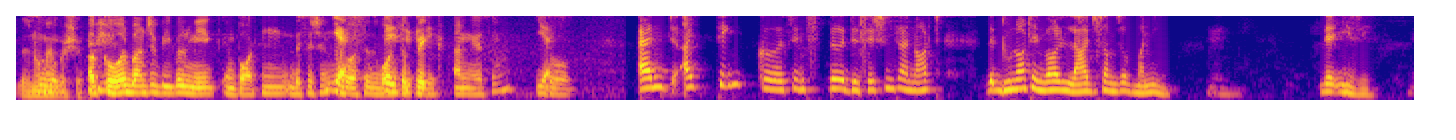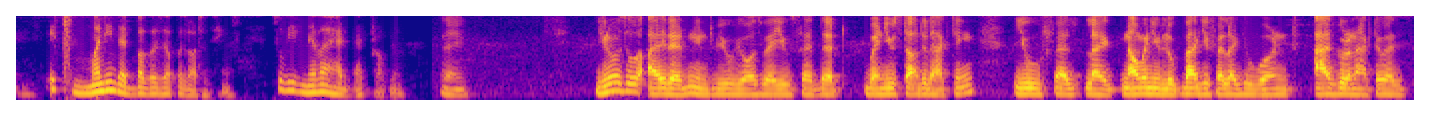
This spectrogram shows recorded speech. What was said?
There's no So membership. A core bunch of people make important decisions Yes, versus what basically. to pick. I'm guessing. Yes. So, and I think uh, since the decisions are not, they do not involve large sums of money, they're easy. It's money that buggers up a lot of things. So we've never had that problem. Right. You know, so I read an interview of yours where you said that when you started acting, you felt like now when you look back, you felt like you weren't as good an actor as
